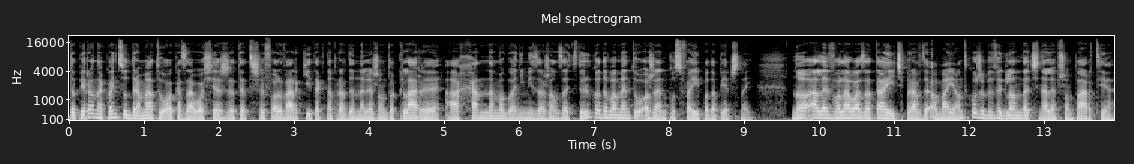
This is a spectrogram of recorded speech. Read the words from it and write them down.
Dopiero na końcu dramatu okazało się, że te trzy folwarki tak naprawdę należą do Klary, a Hanna mogła nimi zarządzać tylko do momentu orzenku swojej podopiecznej. No ale wolała zataić prawdę o majątku, żeby wyglądać na lepszą partię.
